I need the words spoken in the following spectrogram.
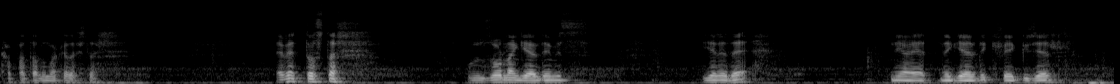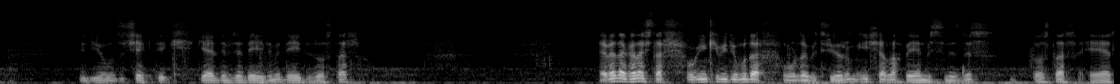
kapatalım arkadaşlar. Evet dostlar. Bu zorla geldiğimiz yere de nihayetinde geldik ve güzel videomuzu çektik. Geldiğimize değdi mi? Değdi dostlar. Evet arkadaşlar bugünkü videomu da burada bitiriyorum. İnşallah beğenmişsinizdir. Dostlar eğer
